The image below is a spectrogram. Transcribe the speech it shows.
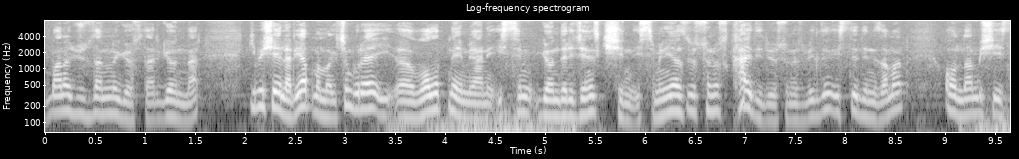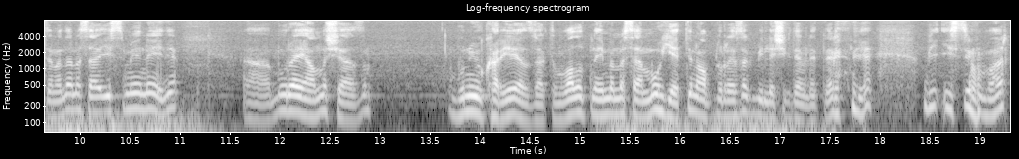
bana cüzdanını göster, gönder gibi şeyler yapmamak için buraya e, wallet name yani isim göndereceğiniz kişinin ismini yazıyorsunuz, kaydediyorsunuz bildiğin istediğiniz zaman ondan bir şey istemeden mesela ismi neydi? E, buraya yanlış yazdım. Bunu yukarıya yazacaktım. Wallet name'e mesela Muhyiddin Abdurrezzak Birleşik Devletleri diye bir isim var.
